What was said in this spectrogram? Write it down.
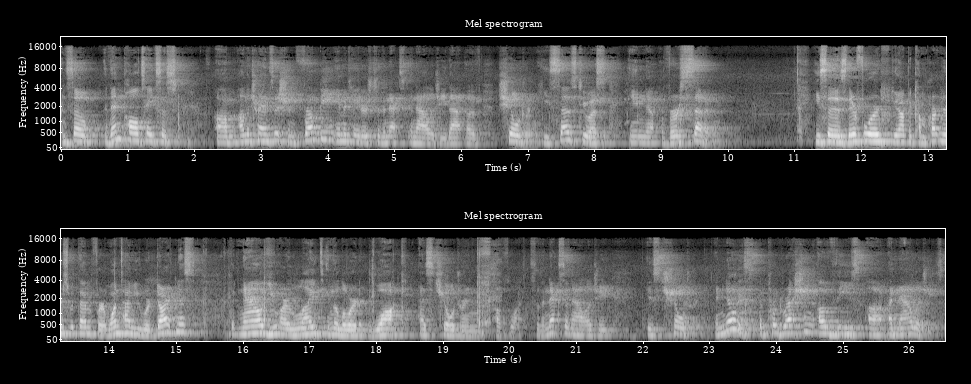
And so then Paul takes us um, on the transition from being imitators to the next analogy, that of children. He says to us in verse 7 He says, Therefore, do not become partners with them, for at one time you were darkness, but now you are light in the Lord. Walk as children of light. So the next analogy is children. And notice the progression of these uh, analogies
